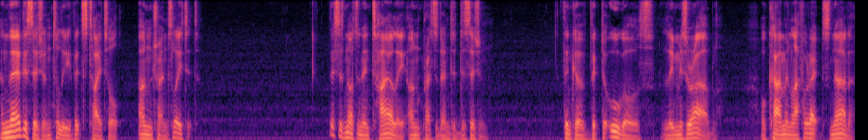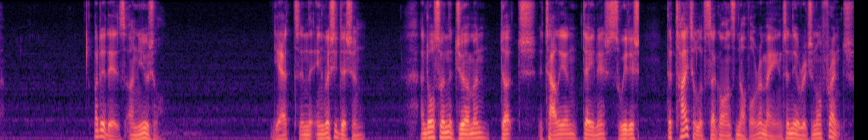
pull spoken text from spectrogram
and their decision to leave its title untranslated. This is not an entirely unprecedented decision. Think of Victor Hugo's Les Miserables or Carmen Laforet's Nada. But it is unusual. Yet, in the English edition, and also in the German, Dutch, Italian, Danish, Swedish, the title of Sagan's novel remains in the original French.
